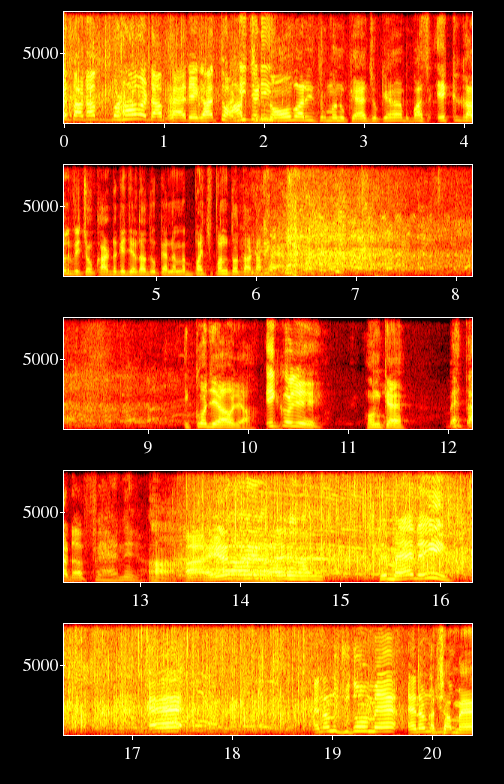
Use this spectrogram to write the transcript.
ਮੈਂ ਤੁਹਾਡਾ ਬੜਾ ਵੱਡਾ ਫੈਨ ਹੈਗਾ ਤੁਹਾਡੀ ਅੱਠ ਜਿਹੜੀ ਨੌ ਵਾਰੀ ਤੂੰ ਮੈਨੂੰ ਕਹਿ ਚੁੱਕਿਆ ਬਸ ਇੱਕ ਗੱਲ ਵਿੱਚੋਂ ਕੱਢ ਕੇ ਜਿਹੜਾ ਤੂੰ ਕਹਿੰਦਾ ਮੈਂ ਬਚਪਨ ਤੋਂ ਤੁਹਾਡਾ ਫੈਨ ਇੱਕੋ ਜਿਹਾ ਹੋ ਜਾ ਇੱਕੋ ਜੇ ਹੁਣ ਕਹਿ ਮੈਂ ਤੁਹਾਡਾ ਫੈਨ ਹੈਗਾ ਹਾਂ ਆਏ ਆਏ ਆਏ ਆਏ ਤੇ ਮੈਂ ਨਹੀਂ ਇਹ ਇਹਨਾਂ ਨੂੰ ਜਦੋਂ ਮੈਂ ਇਹਨਾਂ ਨੂੰ अच्छा ਜਦੋਂ- मैं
